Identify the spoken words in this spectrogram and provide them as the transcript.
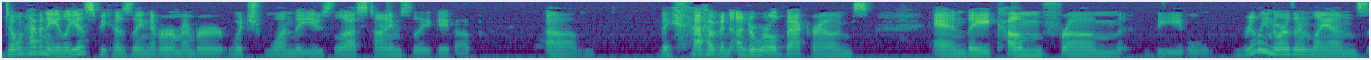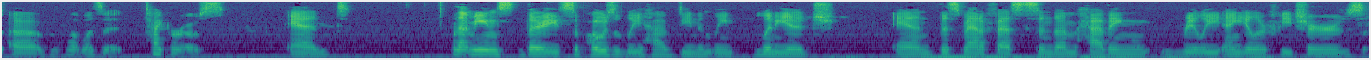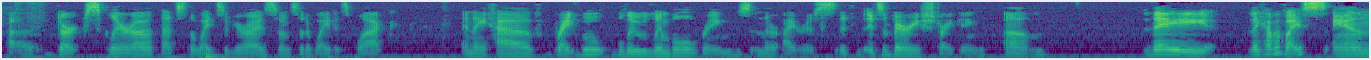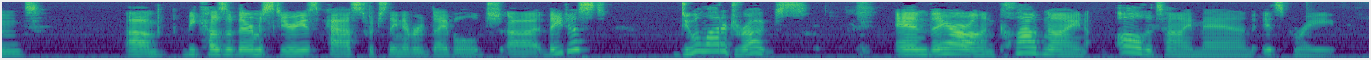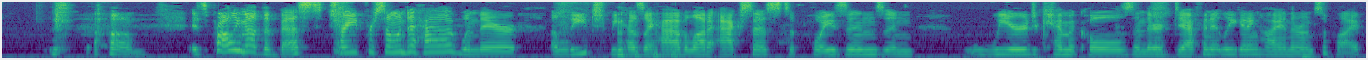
don't have an alias because they never remember which one they used the last time, so they gave up. Um, they have an underworld background, and they come from the really northern lands of what was it, Tycheros, and that means they supposedly have demon lineage, and this manifests in them having really angular features, uh, dark sclera. That's the whites of your eyes, so instead of white, it's black. And they have bright blue, limbal rings in their iris. It, it's very striking. Um, they they have a vice, and um, because of their mysterious past, which they never divulge, uh, they just do a lot of drugs. And they are on cloud nine all the time, man. It's great. um, it's probably not the best trait for someone to have when they're a leech because I have a lot of access to poisons and weird chemicals, and they're definitely getting high in their own supply.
